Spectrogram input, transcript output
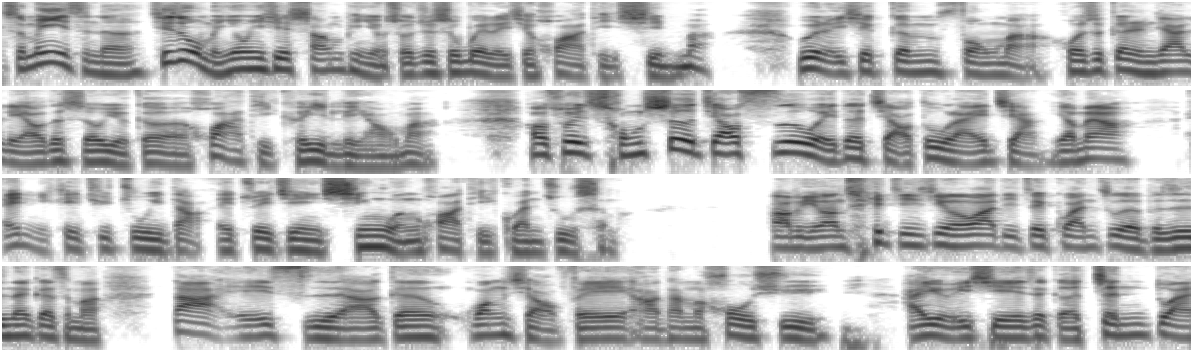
什么意思呢？其实我们用一些商品，有时候就是为了一些话题性嘛，为了一些跟风嘛，或者是跟人家聊的时候有个话题可以聊嘛。好，所以从社交思维的角度来讲，有没有？哎，你可以去注意到，哎，最近新闻话题关注什么？好，比方最近新闻话题最关注的不是那个什么大 S 啊，跟汪小菲啊，他们后续还有一些这个争端。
